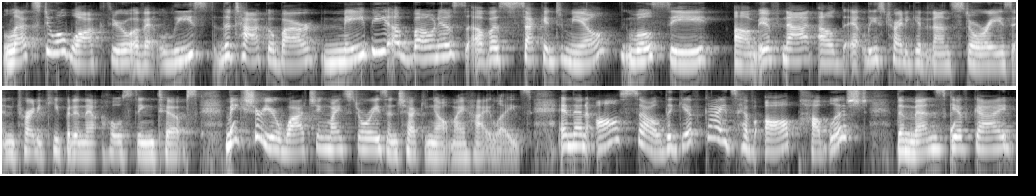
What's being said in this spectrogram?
let's do a walkthrough of at least the taco bar, maybe a bonus of a second meal. We'll see. Um, if not, I'll at least try to get it on stories and try to keep it in that hosting tips. Make sure you're watching my stories and checking out my highlights. And then also, the gift guides have all published. The men's gift guide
